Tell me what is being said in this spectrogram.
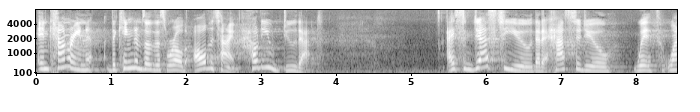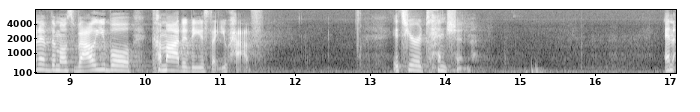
encountering the kingdoms of this world all the time? How do you do that? I suggest to you that it has to do with one of the most valuable commodities that you have. It's your attention. And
